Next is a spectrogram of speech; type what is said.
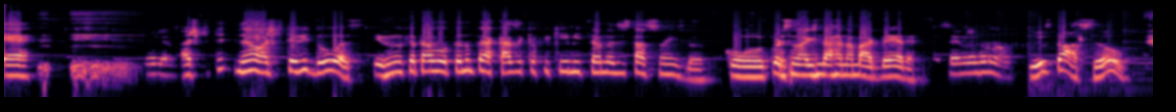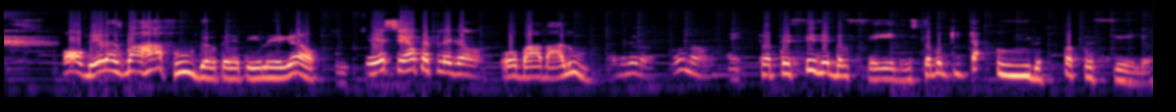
É. Eu. Acho que te- não, acho que teve duas. Teve uma que eu tava voltando pra casa que eu fiquei imitando as estações do, com o personagem da Hanna Barbera. Você não lembra, não. Estação Palmeiras Barra Funda, Pepe, legal. Esse é o Pepe Legal. Ô Babalu. Melhorou. Ou não, né? Papai filho, meu filho, estamos aqui tá. Papai filho.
